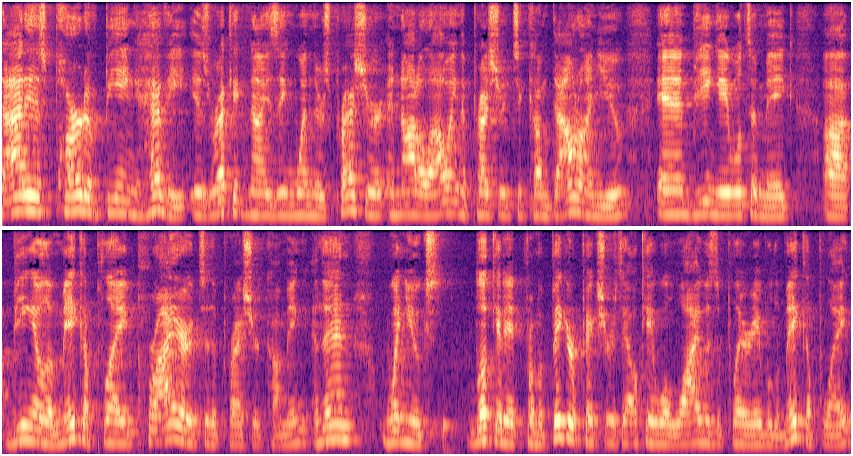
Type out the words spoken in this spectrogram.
That is part of being heavy is recognizing when there's pressure and not allowing the pressure to come down on you and being able to make uh, being able to make a play prior to the pressure coming. And then when you look at it from a bigger picture, say, okay, well, why was the player able to make a play?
